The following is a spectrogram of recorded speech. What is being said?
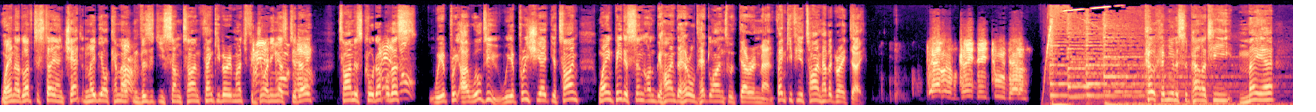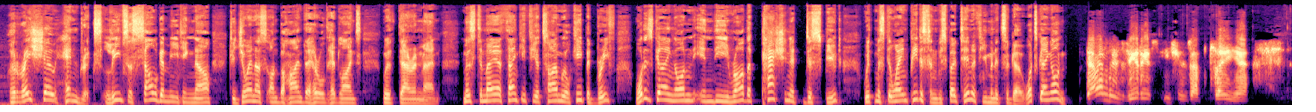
Wayne, I'd love to stay and chat, and maybe I'll come out and visit you sometime. Thank you very much for Please joining us today. Time has caught up with us. We appre- I will do. We appreciate your time. Wayne Petersen on Behind the Herald Headlines with Daron Mann. Thank you for your time. Have a great day. Have a great day too, Daron. Kouga Municipality Mayor Horatio Hendricks leaves a Salga meeting now to join us on Behind the Herald Headlines with Daron Mann. Mr. Mayor, thank you for your time. We'll keep it brief. What is going on in the rather passionate dispute with Mr. Wayne Petersen? We spoke to him a few minutes ago. What's going on? Daron, there's various issues at play here.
